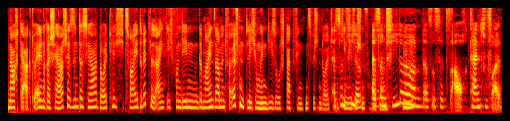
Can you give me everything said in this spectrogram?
Nach der aktuellen Recherche sind es ja deutlich zwei Drittel eigentlich von den gemeinsamen Veröffentlichungen, die so stattfinden zwischen deutschen und chinesischen Forschern. Es sind viele mhm. und das ist jetzt auch kein Zufall,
